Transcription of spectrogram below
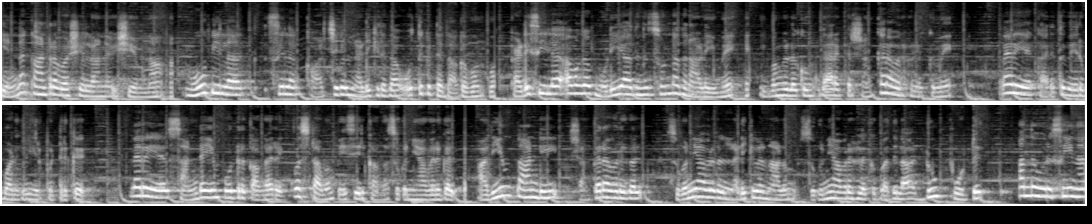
என்ன கான்ட்ரவர்ஷியலான விஷயம்னா மூவியில் சில காட்சிகள் நடிக்கிறதா ஒத்துக்கிட்டதாகவும் கடைசியில் அவங்க முடியாதுன்னு சொன்னதுனாலையுமே இவங்களுக்கும் டேரக்டர் சங்கர் அவர்களுக்குமே நிறைய கருத்து வேறுபாடுகள் ஏற்பட்டிருக்கு. நிறைய சண்டையும் போட்டிருக்காங்க ரெக்வஸ்டாகவும் பேசியிருக்காங்க சுகன்யா அவர்கள். அதையும் தாண்டி சங்கர் அவர்கள் சுகன்யா அவர்கள் நடிக்கலனாலும் சுகன்யா அவர்களுக்கு பதிலாக டூப் போட்டு அந்த ஒரு சீனை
